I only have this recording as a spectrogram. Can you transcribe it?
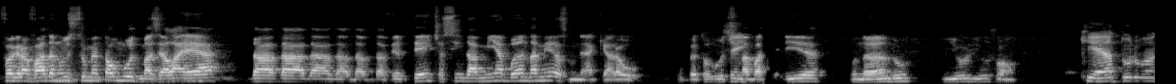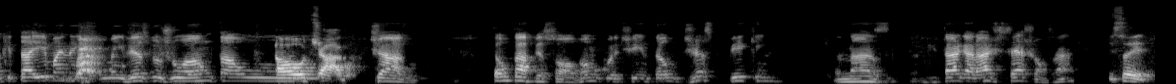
foi gravada no instrumental mudo, mas ela é da, da, da, da, da vertente, assim, da minha banda mesmo, né? Que era o, o Bertolucci Sim. na bateria, o Nando e o, e o João. Que é a turma que tá aí, mas em, em vez do João tá o... Tá o Thiago. Thiago. Então tá, pessoal, vamos curtir então Just Picking nas Guitar Garage Sessions, né? Isso aí.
